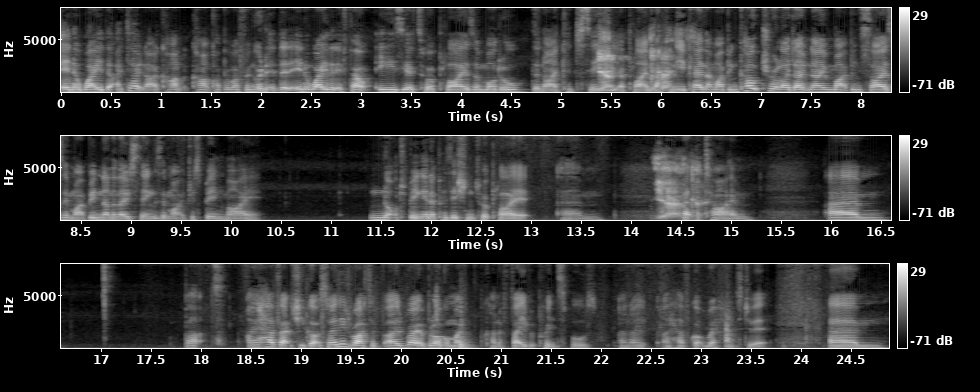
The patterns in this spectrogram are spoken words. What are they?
in a way that I don't know. I can't can't quite put my finger on it. That in a way that it felt easier to apply as a model than I could see Yeah, applying back in the UK. And that might have been cultural. I don't know. Might have been size. It might have been none of those things. It might have just been my not being in a position to apply it um, Yeah. at the time. Um, but I have actually got. So I did write a. I wrote a blog on my kind of favourite principles, and I, I have got reference to it. Um,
